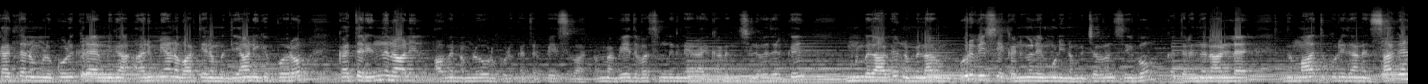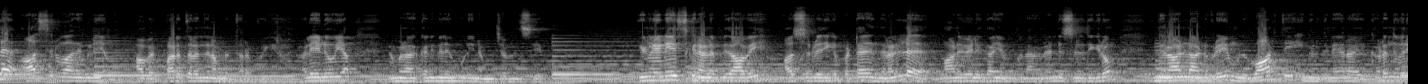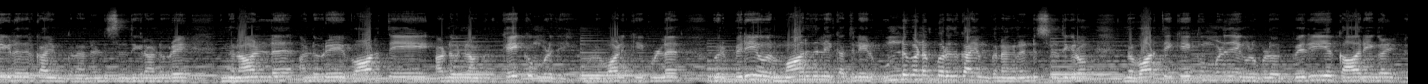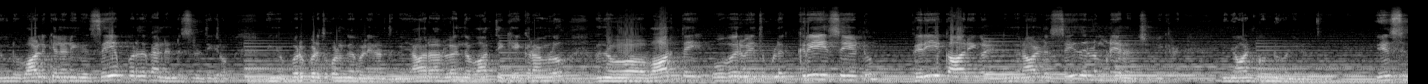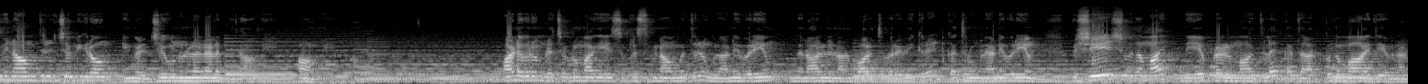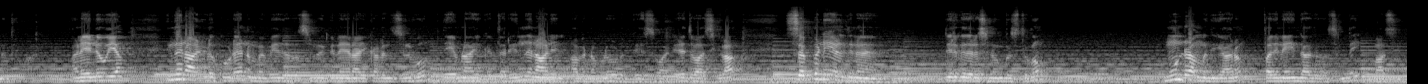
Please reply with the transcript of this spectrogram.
கத்தர் நம்மளுக்கு கொடுக்குற மிக அருமையான வார்த்தையை நம்ம தியானிக்க போகிறோம் கத்தர் இந்த நாளில் அவர் நம்மளோடு கூட கத்தர் பேசுவார். நம்ம வேத வசந்தத்துக்கு நேராக கடந்து செல்வதற்கு முன்பதாக நம்ம எல்லாரும் ஒரு விஷய கண்களை மூடி நம்ம ஜெபம் செய்வோம். கத்தர் இந்த நாளில் இந்த மாதத்துக்குரியதான சகல ஆசீர்வாதங்களையும் அவர் பரத்திலிருந்து நம்ம தரப்புகிறார். அலையிலோயா நம்ம கண்களை மூடி நம்ம ஜெபம் செய்வோம். எங்களை நேசிக்க நல்ல பிதாவே ஆசீர்வதிக்கப்பட்ட இந்த நல்ல மாணவிகளுக்காக எமக்கு நாங்கள் நன்றி செலுத்துகிறோம். இந்த நாளில் ஆண்டுவரே இந்த வார்த்தை எங்களுக்கு நேராக கடந்து வருகிறதற்காக எமக்கு நான் நன்றி செலுத்துகிறேன் ஆண்டுவரே. இந்த நாளில் ஆண்டுவரே வார்த்தையை ஆண்டவர் நாங்கள் கேட்கும் பொழுது எங்களுடைய வாழ்க்கைக்குள்ள ஒரு பெரிய ஒரு மாறுதலை கத்தினீர் உண்டு பண்ணப்படுறதுக்காக எமக்கு நாங்கள் நன்றி செலுத்துகிறோம். இந்த வார்த்தை கேட்கும் பொழுது எங்களுக்குள்ள ஒரு பெரிய காரியங்கள் எங்களுடைய வாழ்க்கையில் நீங்கள் செய்ய போகிறதுக்காக நன்றி செலுத்துகிறோம். நீங்கள் பொறுப்படுத்திக் கொள்ளுங்க வழி நடத்துங்க யார் யாரெல்லாம் இந்த வார்த்தை கேட்குறாங்களோ அந்த வார்த்தை ஒவ்வொரு விதத்துக்குள்ள கிரியை செய்யட்டும். பெரிய காரியங்கள் இந்த நாளில் செய்தள்ள முடியாது நான் ஜெபிக்கிறேன். நீங்கள் ஆட்கொண்டு வழி நடத்துங்க இயேசுவின் நாமத்தில் ஜெபிக்கிறோம். எங்கள் ஜீவனுள்ள நல்ல ஆமே ஆண்டவரும் ரட்சகருமாக இயேசு கிறிஸ்துவ நாமத்தில் உங்கள் அனைவரையும் இந்த நாளில் நான் வாழ்த்து வரவேற்கிறேன். கத்தர் உங்கள் அனைவரையும் விசேஷ விதமாய் இந்த ஏப்ரல் மாதத்தில் கத்தர் அற்புதமாய் தேவன் நடத்துவார். அலையிலூயா. இந்த நாளில் கூட நம்ம வேத வசனத்துக்கு நேராக கடந்து செல்வோம். தேவநாய கத்தர் இந்த நாளில் அவர் நம்மளோடு பேசுவார். எழுதுவாசிக்கலாம் செப்பனி எழுதின தீர்க்க தரிசனம் புஸ்தகம் மூன்றாம் அதிகாரம் பதினைந்தாவது வசந்தை வாசி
